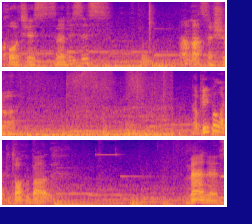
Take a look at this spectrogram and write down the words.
courteous services? I'm not so sure. Now people like to talk about manners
